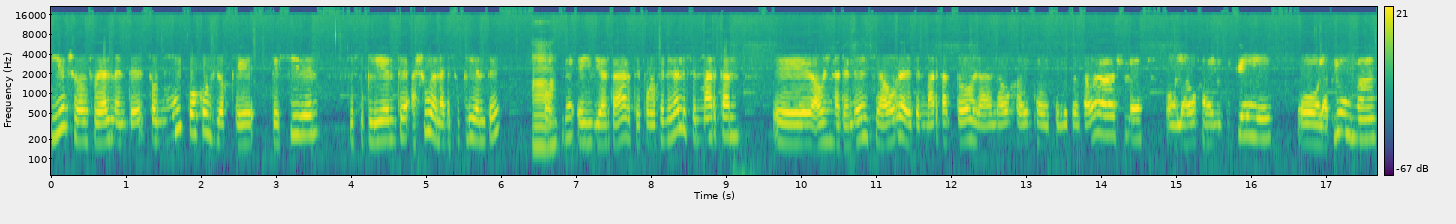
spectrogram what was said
y ellos realmente son muy pocos los que deciden que su cliente, ayudan a que su cliente ah. compre e invierta arte. Por lo general les enmarcan eh, hay una tendencia ahora de que enmarcan todo la, hoja esta de esqueleto de caballo, o la hoja de lucifer, o la pluma,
